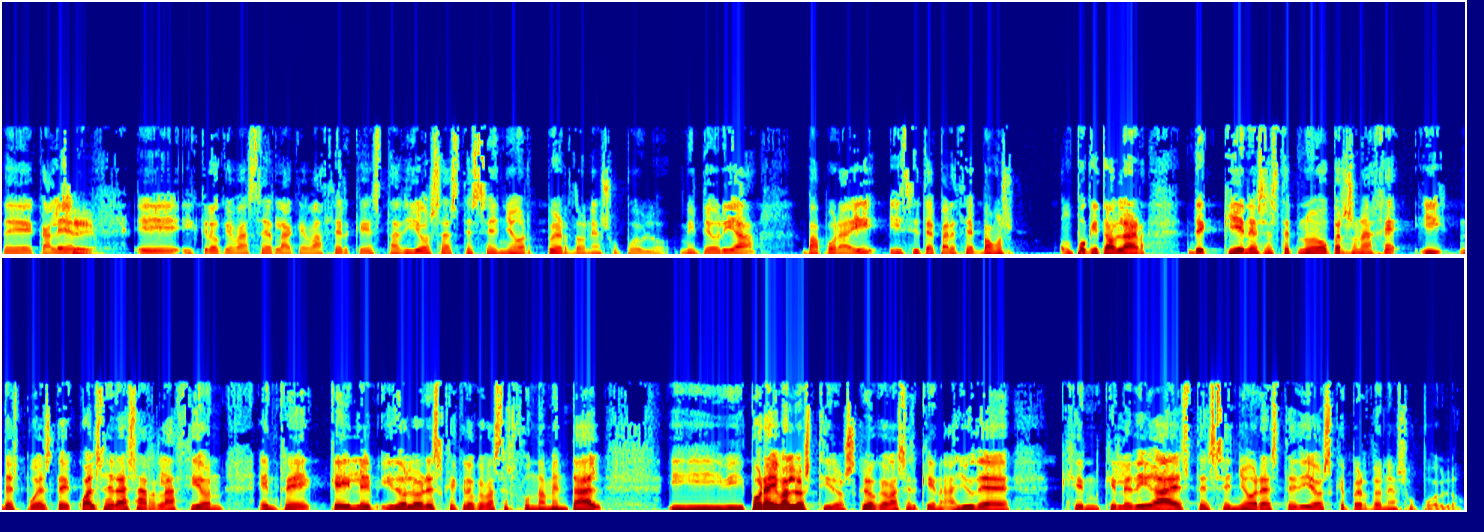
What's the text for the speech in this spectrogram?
de Caleb, Sí. eh, y creo que va a ser la que va a hacer que esta diosa, este señor, perdone a su pueblo. Mi teoría va por ahí, y si te parece, vamos un poquito hablar de quién es este nuevo personaje y después de cuál será esa relación entre Caleb y Dolores que creo que va a ser fundamental y, por ahí van los tiros. Creo que va a ser quien ayude, quien, le diga a este señor, a este dios que perdone a su pueblo.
